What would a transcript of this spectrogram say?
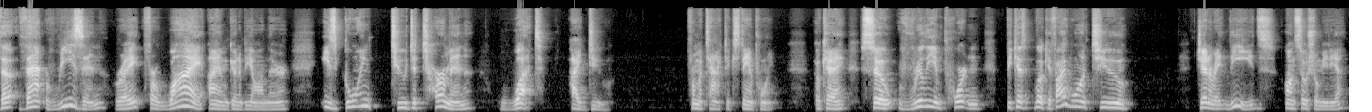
the that reason right for why i am going to be on there is going to determine what i do from a tactic standpoint okay? So really important because look if i want to generate leads on social media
